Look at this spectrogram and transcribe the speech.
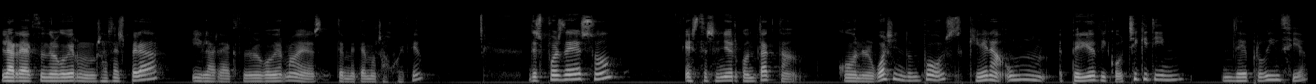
La reacción del gobierno nos hace esperar y la reacción del gobierno es te metemos a juicio. Después de eso, este señor contacta con el Washington Post, que era un periódico chiquitín de provincia,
